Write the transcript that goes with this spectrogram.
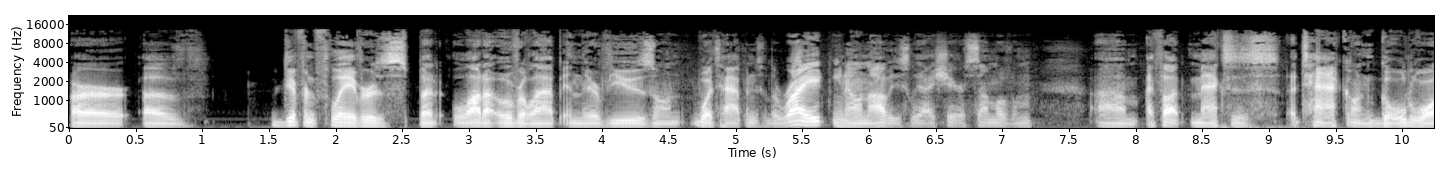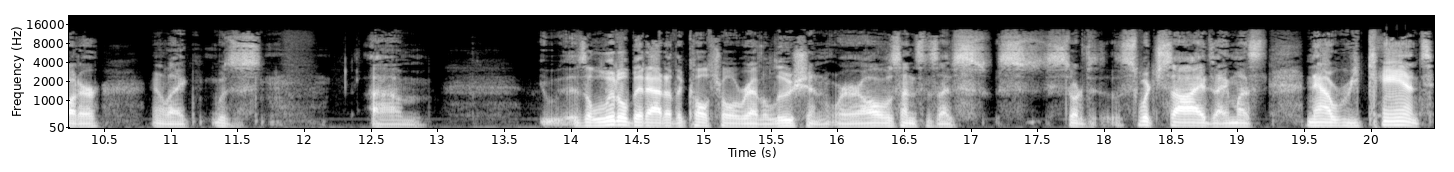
are of different flavors, but a lot of overlap in their views on what's happened to the right. You know, and obviously I share some of them. Um, I thought Max's attack on Goldwater, you know, like was um, is a little bit out of the Cultural Revolution, where all of a sudden, since I've s- s- sort of switched sides, I must now recant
